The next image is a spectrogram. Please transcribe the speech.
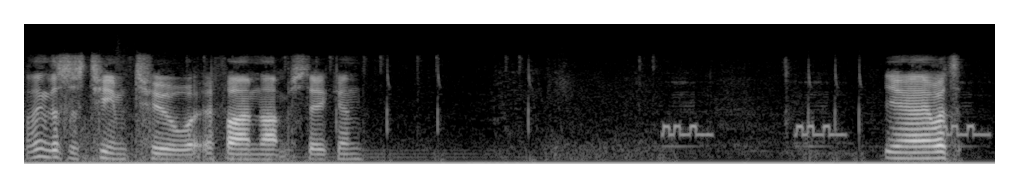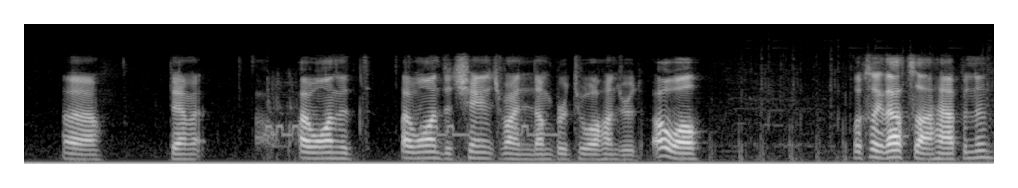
I think this is team two, if I'm not mistaken. Yeah, what's, oh, damn it. I wanted, I wanted to change my number to 100. Oh well. Looks like that's not happening.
